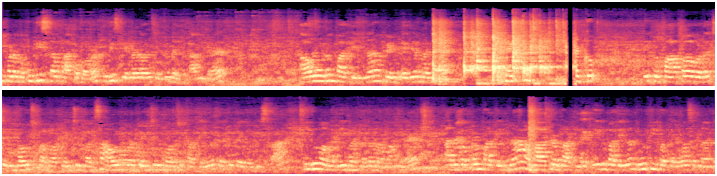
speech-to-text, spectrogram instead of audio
இப்போ நம்ம குட்டீஸ் தான் பார்க்க போகிறோம் குட்டீஸ்க்கு என்னென்னு சொல்லிட்டு நான் இப்போ காமிக்கிறேன். அவளோட பார்த்தீங்கன்னா பெண் இதே மாதிரி இப்போ பாப்பாவோட சின்ன பவுச் பாப்பா பென்சில் பாக்ஸ் அவளோட பென்சில் பவுச் பார்த்தீங்கன்னா தேர்ட்டி ஃபைவ் ருபீஸ் தான். இதுவும் அங்கே டிமார்ட்டில் தான் நான் வாங்கினேன். அதுக்கப்புறம் பார்த்தீங்கன்னா வாட்டர் பாட்டில் இது பார்த்தீங்கன்னா நூற்றி பத்து ரூபா சொன்னாங்க.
